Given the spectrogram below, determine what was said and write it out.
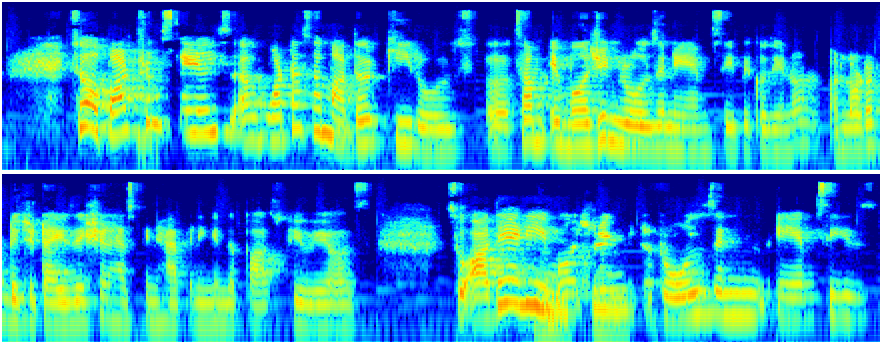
so apart from sales, uh, what are some other key roles, uh, some emerging roles in AMC? Because you know a lot of digitization has been happening in the past few years. So are there any Hmm, emerging roles in AMCs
